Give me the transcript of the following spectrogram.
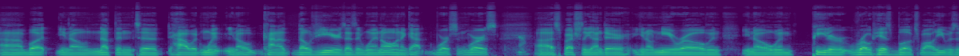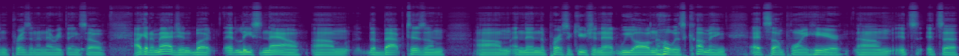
Uh, but you know nothing to how it went you know kind of those years as it went on it got worse and worse yeah. uh, especially under you know nero and you know when Peter wrote his books while he was in prison and everything. So I can imagine, but at least now, um, the baptism um, and then the persecution that we all know is coming at some point here. Um, it's it's a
